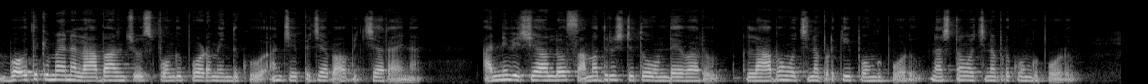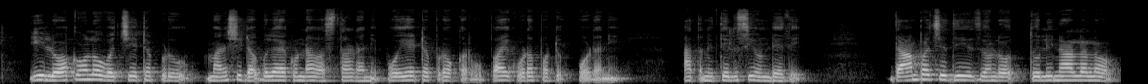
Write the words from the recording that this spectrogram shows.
భౌతికమైన లాభాలను చూసి పొంగిపోవడం ఎందుకు అని చెప్పి జవాబిచ్చారు ఆయన. అన్ని విషయాల్లో సమదృష్టితో ఉండేవారు. లాభం వచ్చినప్పటికీ పొంగిపోడు నష్టం వచ్చినప్పుడు కుంగిపోడు. ఈ లోకంలో వచ్చేటప్పుడు మనిషి డబ్బు లేకుండా వస్తాడని పోయేటప్పుడు ఒక్క రూపాయి కూడా పట్టుకుపోడని అతనికి తెలిసి ఉండేది. దాంపత్య జీవితంలో తొలినాళ్ళలో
